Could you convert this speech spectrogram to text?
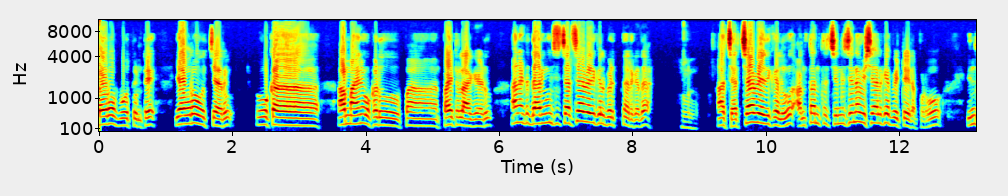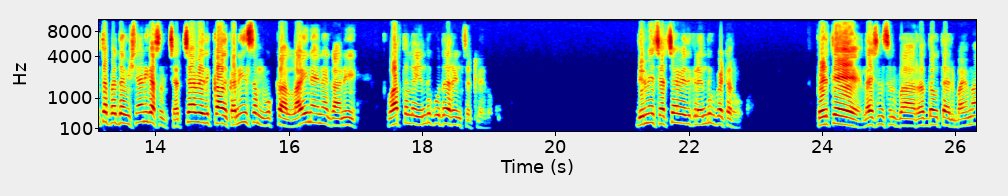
ఎవరో పోతుంటే ఎవరో వచ్చారు. ఒక అమ్మాయిని ఒకడు బయట లాగాడు అని అంటే దాని గురించి చర్చా వేదికలు పెడుతున్నారు కదా? ఆ చర్చా వేదికలు అంతంత చిన్న చిన్న విషయాలకే పెట్టేటప్పుడు ఇంత పెద్ద విషయానికి అసలు చర్చా వేదిక కాదు. కనీసం ఒక్క లైన్ అయినా కానీ వార్తల్లో ఎందుకు ఉదాహరించట్లేదు? దీని మీద చర్చా వేదికలు ఎందుకు పెట్టరు? పెడితే లైసెన్సులు బా రద్దు అవుతాయని భయమా?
